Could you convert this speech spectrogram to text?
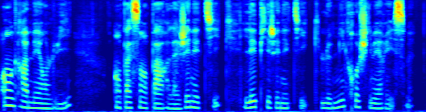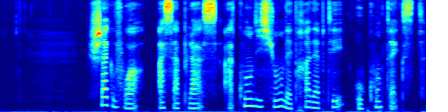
engrammé en lui, en passant par la génétique, l'épigénétique, le microchimérisme. Chaque voix a sa place à condition d'être adaptée au contexte.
